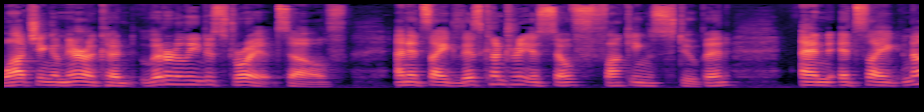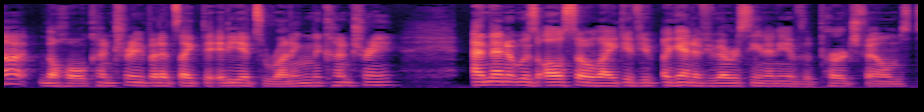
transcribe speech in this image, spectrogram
watching America literally destroy itself and it's like, this country is so fucking stupid. And it's like, not the whole country, but it's like the idiots running the country. And then it was also like, if you, again, if you've ever seen any of the Purge films,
